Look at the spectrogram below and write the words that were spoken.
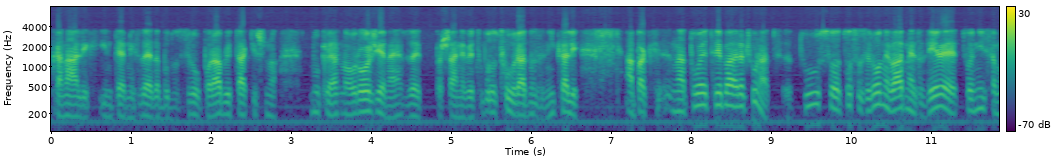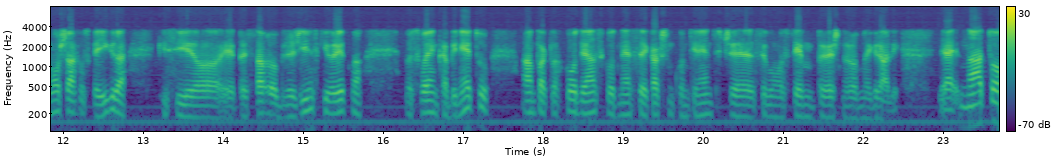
kanalih internih, zdaj, da bodo celo uporabili taktično nuklearno orožje, ne? zdaj vprašanje, da bodo to uradno zanikali, ampak na to je treba računati. So, to so zelo nevarne zadeve, to ni samo šahovska igra, ki si jo je predstavljal Brežinski verjetno v svojem kabinetu, ampak lahko dejansko odnese kakšen kontinent, če se bomo s tem preveč narodno igrali. Ja, NATO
